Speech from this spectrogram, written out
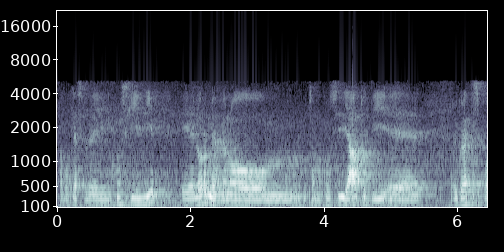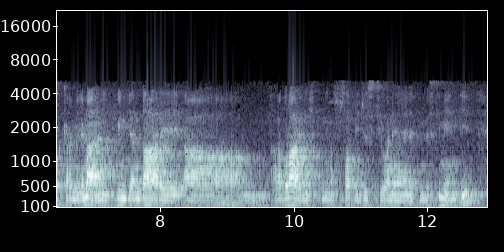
avevo chiesto dei consigli e loro mi avevano diciamo, consigliato di eh, sporcarmi le mani, quindi andare a lavorare in uno stato di gestione di investimenti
